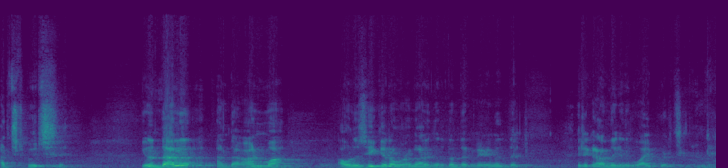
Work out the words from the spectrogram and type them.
அடிச்சிட்டு போயிடுச்சு இருந்தாலும் அந்த ஆன்மா அவ்வளோ சீக்கிரம் உறங்காதுங்கிறது அந்த நினைவந்தல் இதில் கலந்துக்கு எனக்கு வாய்ப்பு கிடச்சிக்கிட்டு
